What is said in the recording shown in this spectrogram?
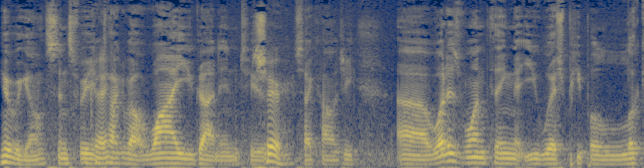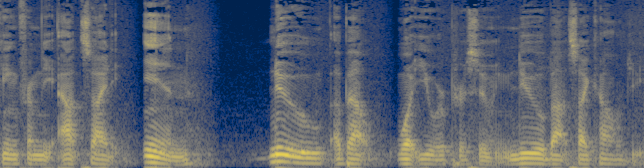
Here we go. Since we Okay. talked about why you got into Sure. psychology, uh, what is one thing that you wish people looking from the outside in knew about what you were pursuing, knew about psychology?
